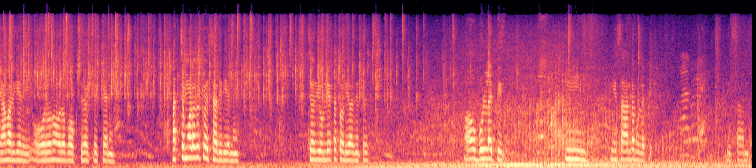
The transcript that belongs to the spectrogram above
ഞാൻ പറയുകയാണേ ഓരോന്നും ഓരോ ബോക്സിലാക്കി വെക്കാനേ. പച്ചമുളകൊക്കെ വെച്ചാൽ മതി തന്നെ. ചെറിയ ഉള്ളിയൊക്കെ തൊലി വാങ്ങിയിട്ട് ഓ ബുള്ളറ്റ്. നിസാറിന്റെ ബുള്ളറ്റ്. നിസാറിന്റെ.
